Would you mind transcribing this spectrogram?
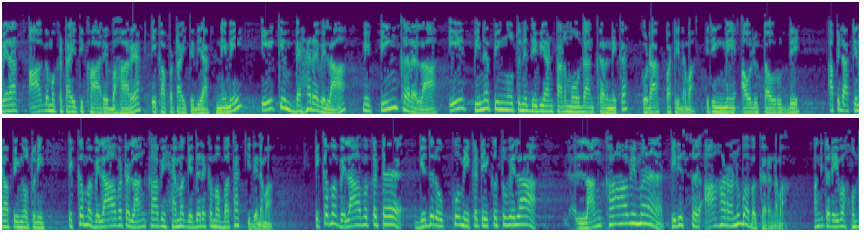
වෙනත් ආගමකට අයිති කාර්යභාරයක්. ඒක අපට අයිති දෙයක් නෙමෙයි. ඒකෙන් බැහැර වෙලා මේ පින් කරලා ඒ පින පින් උතුනේ දෙවියන්ට අනුමෝදන් කරන එක ගොඩාක් වටිනවා. ඉතින් මේ අවුරුත් අවුරුද්දේ අපි දකිනවා පින් උතුනේ එකම වෙලාවට ලංකාවේ හැම ගෙදරකම බතක් ඉදෙනවා. එකම වෙලාවකට ගෙදර ඔක්කොම එකට එකතු වෙලා ලංකාවෙම පිරිස ආහාර අනුභව කරනවා. මං හිතන ඒවා හොඳ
